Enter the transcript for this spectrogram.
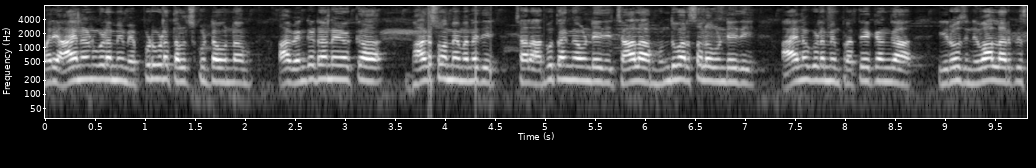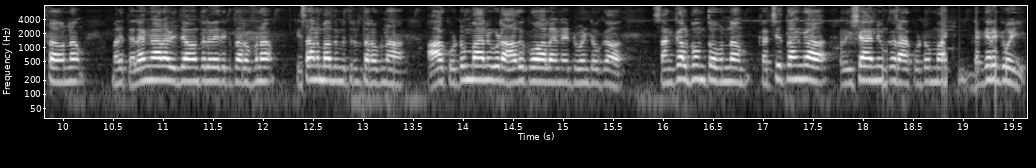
మరి ఆయనను కూడా మేము ఎప్పుడు కూడా తలుచుకుంటూ ఉన్నాం. ఆ వెంకటన్న యొక్క భాగస్వామ్యం అనేది చాలా అద్భుతంగా ఉండేది చాలా ముందు వరుసలో ఉండేది. ఆయన కూడా మేము ప్రత్యేకంగా ఈరోజు నివాళులు అర్పిస్తూ ఉన్నాం. మరి తెలంగాణ విద్యావంతుల వేదిక తరఫున కిసాన్ బంధు మిత్రుల తరఫున ఆ కుటుంబాన్ని కూడా ఆదుకోవాలనేటువంటి ఒక సంకల్పంతో ఉన్నాం. ఖచ్చితంగా విషయాన్ని ఆ కుటుంబానికి దగ్గరికి పోయి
